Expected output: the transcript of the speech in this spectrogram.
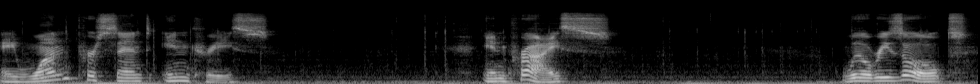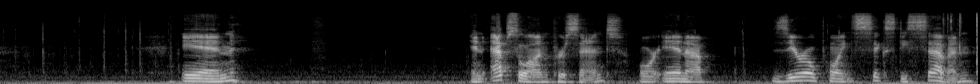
a 1% increase in price will result in an epsilon percent, or in a 0.67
